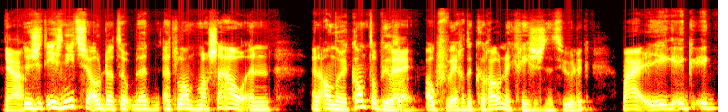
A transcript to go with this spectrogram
Ja. Dus het is niet zo dat er- het, het land massaal een, een andere kant op wil. Nee. Ook vanwege de coronacrisis natuurlijk. Maar ik, ik, ik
